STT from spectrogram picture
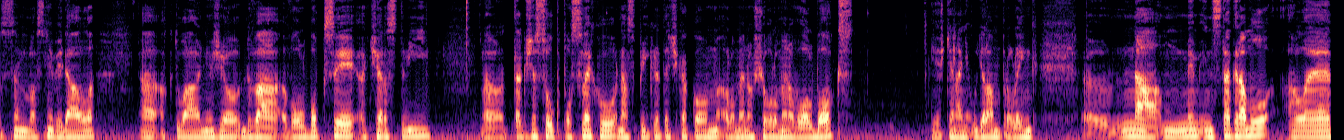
jsem vlastně vydal eh, aktuálně že jo, dva wallboxy čerství, eh, takže jsou k poslechu na speaker.com lomeno show lomeno wallbox. Ještě na ně udělám pro link eh, na mém Instagramu, ale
